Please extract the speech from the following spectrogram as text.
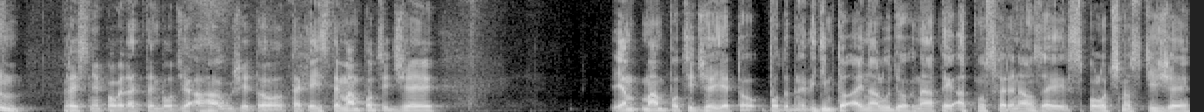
presne povedať ten bod, že aha, už je to také isté. Mám pocit, že ja mám pocit, že je to podobné. Vidím to aj na ľuďoch, na tej atmosfére naozaj v spoločnosti, že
